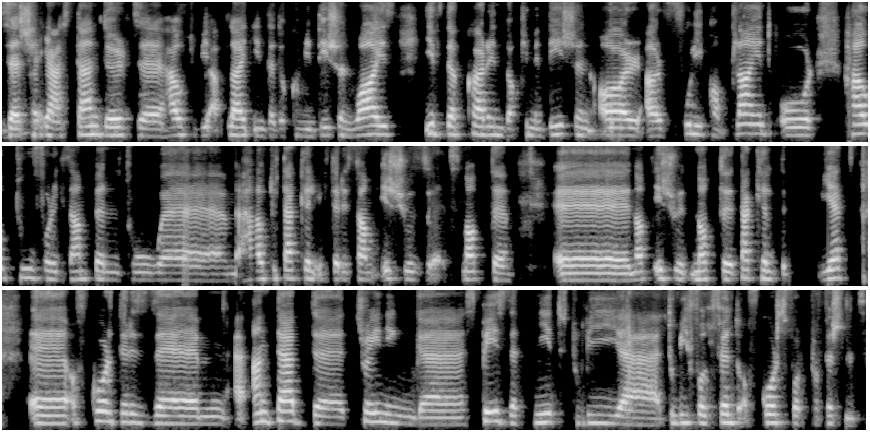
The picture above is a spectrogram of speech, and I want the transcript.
the Sharia standards, how to be applied in the documentation wise, if the current documentation are are fully compliant, or how to, for example, to um, how to tackle if there is some issues. It's not. Uh, uh, not issued, not uh, tackled yet. Uh, of course, there is um, untapped uh, training uh, space that needs to be uh, to be fulfilled, of course, for professionals.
